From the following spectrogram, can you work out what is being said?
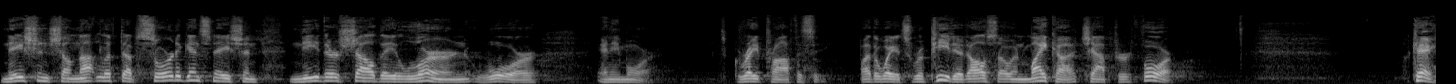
Nation shall not lift up sword against nation, neither shall they learn war anymore. It's great prophecy. By the way, it's repeated also in Micah chapter 4. Okay,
